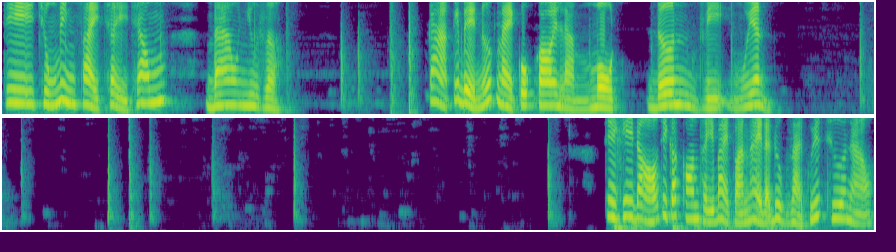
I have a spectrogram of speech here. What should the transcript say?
thì chúng mình phải chảy trong bao nhiêu giờ? Cả cái bể nước này cô coi là một đơn vị nguyên. Thì khi đó thì các con thấy bài toán này đã được giải quyết chưa nào?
